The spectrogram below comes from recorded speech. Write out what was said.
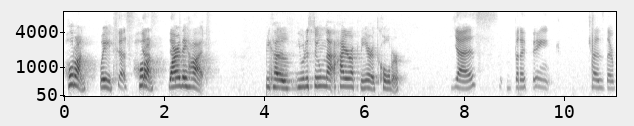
hold on. Wait. Yes. Hold yes, on. Why are they hot? Because Um, you would assume that higher up in the air it's colder. Yes, but I think because they're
